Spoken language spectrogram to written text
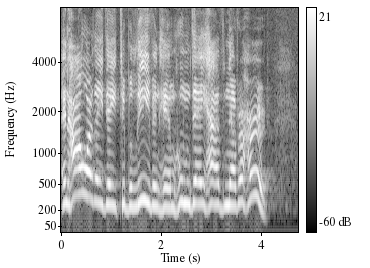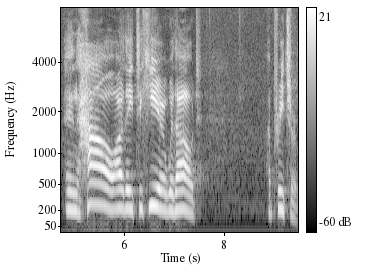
And how are they, to believe in him whom they have never heard? And how are they to hear without a preacher?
